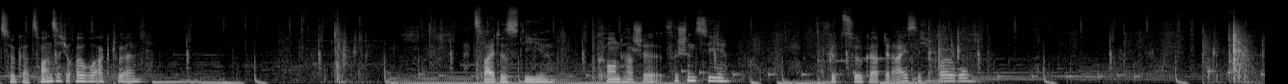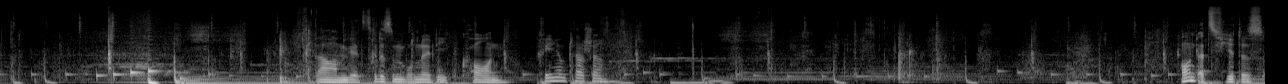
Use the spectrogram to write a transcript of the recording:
für ca. 20 Euro aktuell. Zweites die Korntasche Efficiency für ca. 30 Euro. Da haben wir als drittes im Bunde die Korn Premium Tasche. Und als viertes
